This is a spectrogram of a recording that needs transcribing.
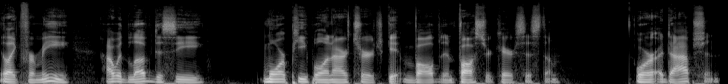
like for me, I would love to see more people in our church get involved in foster care system or adoption.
